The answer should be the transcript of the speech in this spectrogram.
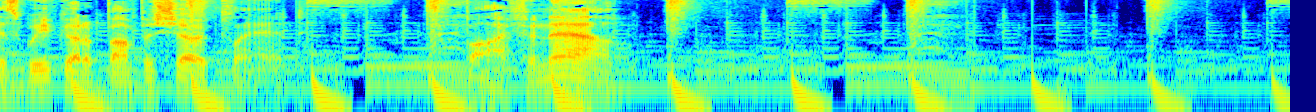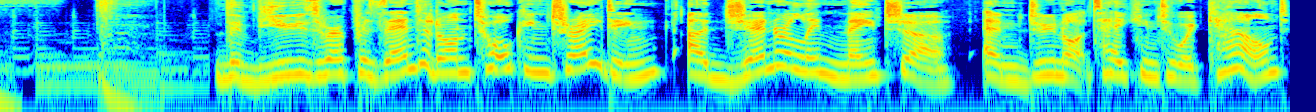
as we've got a bumper show planned. Bye for now. The views represented on Talking Trading are general in nature and do not take into account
